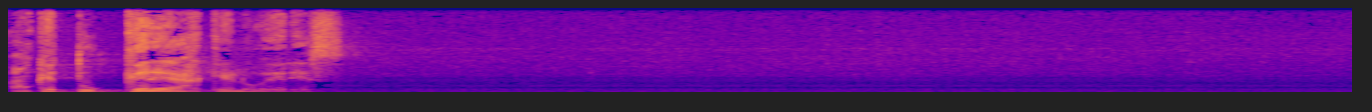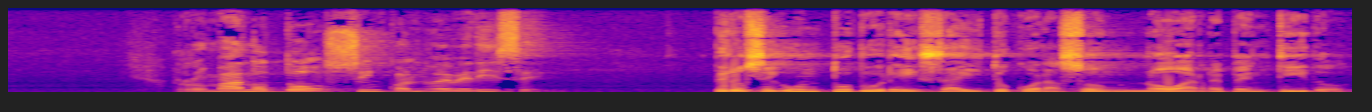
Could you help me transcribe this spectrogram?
Aunque tú creas que lo eres. Romanos 2, 5 al 9 dice, Pero según tu dureza y tu corazón no arrepentido,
